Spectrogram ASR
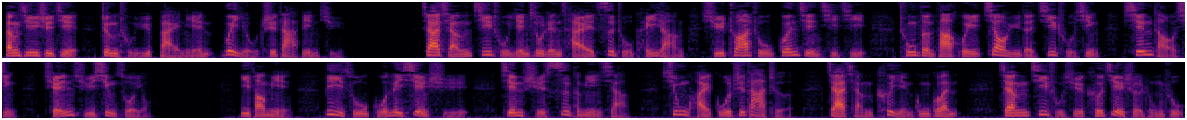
当今世界正处于百年未有之大变局，加强基础研究人才自主培养，需抓住关键契机，充分发挥教育的基础性、先导性、全局性作用。一方面，立足国内现实，坚持四个面向，胸怀国之大者，加强科研攻关，将基础学科建设融入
